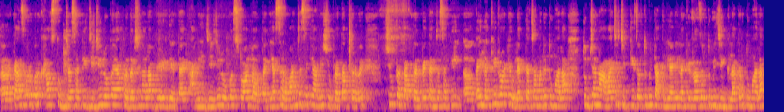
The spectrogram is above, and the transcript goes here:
त्याचबरोबर खास तुमच्यासाठी जी जी लोक या प्रदर्शनाला भेट देत आहेत आणि जे जे लोक स्टॉल लावतात या सर्वांच्यासाठी आम्ही शिवप्रताप तर्फे शिवप्रताप तर्फे त्यांच्यासाठी काही लकी ड्रॉ ठेवलेत. त्याच्यामध्ये तुम्हाला तुमच्या नावाची चिठ्ठी जर तुम्ही टाकली आणि लकी ड्रॉ जर तुम्ही जिंकला तर तुम्हाला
